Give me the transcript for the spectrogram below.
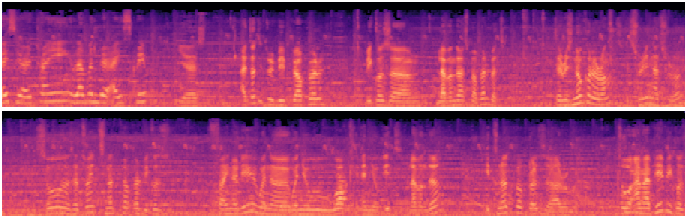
Guys, we are trying lavender ice cream. Yes. I thought it would be purple because um, lavender is purple, but there is no colorant. It's really natural. So that's why it's not purple because finally, when uh, when you walk and you eat lavender, it's not purple the aroma. So I'm happy because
